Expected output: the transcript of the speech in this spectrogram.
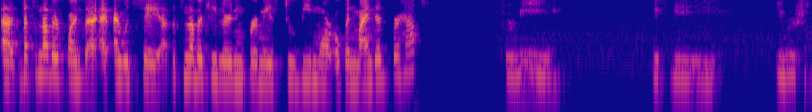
uh, that's another point that I, I would say uh, that's another key learning for me is to be more open-minded perhaps For me, it's the immersion.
